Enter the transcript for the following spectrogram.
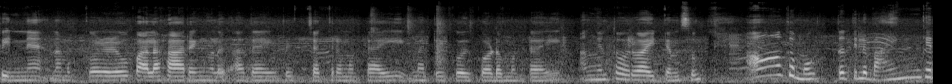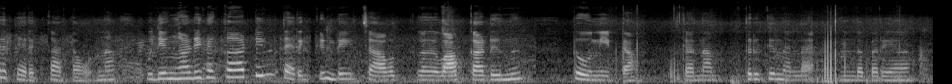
പിന്നെ നമുക്കൊരു പലഹാരങ്ങൾ അതായത് ചക്രമുട്ടായി മറ്റേ കോഴിക്കോടൻ മുട്ടായി അങ്ങനത്തെ ഓരോ ഐറ്റംസും ആകെ മൊത്തത്തിൽ ഭയങ്കര തിരക്കാട്ടോ. എന്നാൽ പുതിയങ്ങാടിനെക്കാട്ടിയും തിരക്കുണ്ട് ചാവ വാക്കാട് എന്ന് തോന്നിയിട്ടാ. കാരണം അത്രയ്ക്ക് നല്ല എന്താ പറയുക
